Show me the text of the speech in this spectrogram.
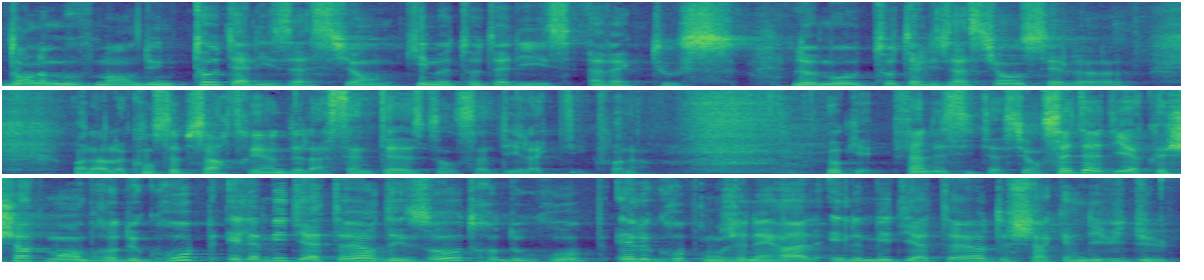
dans le mouvement d'une totalisation qui me totalise avec tous. Le mot totalisation, c'est le, voilà, le concept sartrien de la synthèse dans sa dialectique. Voilà. Ok, fin de citation. C'est-à-dire que chaque membre du groupe est le médiateur des autres du groupe et le groupe en général est le médiateur de chaque individu.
